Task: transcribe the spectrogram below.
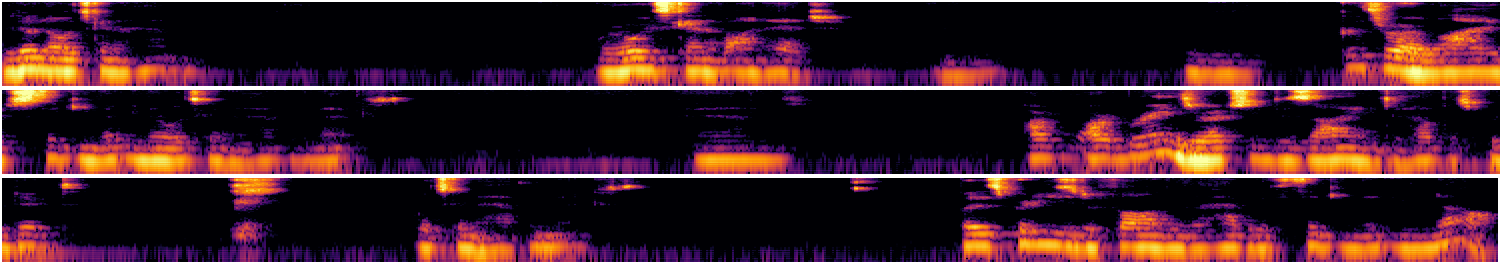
we don't know what's going to happen. We're always kind of on edge. You know, we go through our lives thinking that we know what's going to happen next. And our, our brains are actually designed to help us predict what's going to happen next. But it's pretty easy to fall into the habit of thinking that you know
